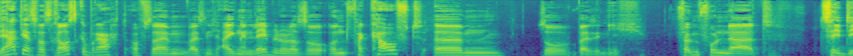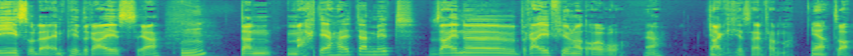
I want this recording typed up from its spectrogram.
Der hat jetzt was rausgebracht auf seinem, weiß nicht, eigenen Label oder so und verkauft, ähm, so, weiß ich nicht, 500 CDs oder MP3s, ja. Mhm. Dann macht er halt damit seine 300, 400 Euro, ja. Sag ich jetzt einfach mal. Ja. So.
